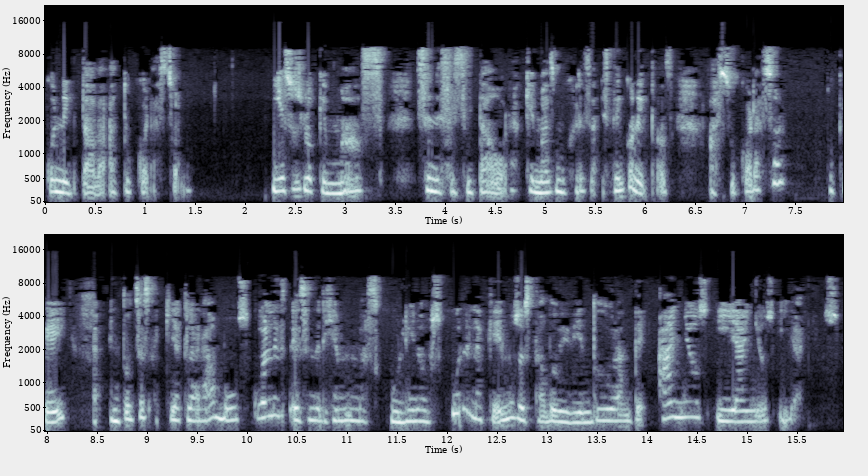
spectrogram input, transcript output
conectada a tu corazón. Y eso es lo que más se necesita ahora, que más mujeres estén conectadas a su corazón. ¿Ok? Entonces aquí aclaramos cuál es esa energía masculina oscura en la que hemos estado viviendo durante años y años y años,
